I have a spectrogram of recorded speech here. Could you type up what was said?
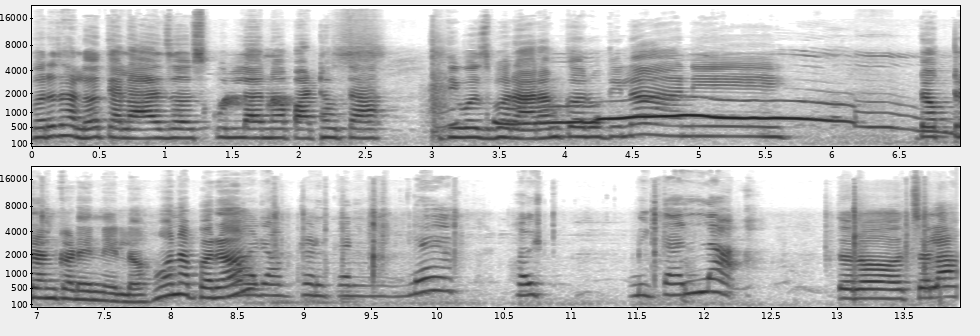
बरं झालं त्याला आज स्कूलला न पाठवता दिवसभर आराम करू दिला आणि डॉक्टरांकडे नेलं. हो ना परम? डॉक्टर हॉस्पिटलला. तर अ, चला.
